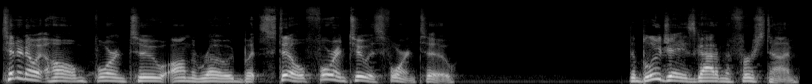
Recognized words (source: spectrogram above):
10 and 0 at home, 4 and 2 on the road, but still 4 and 2 is 4 and 2. The Blue Jays got him the first time.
